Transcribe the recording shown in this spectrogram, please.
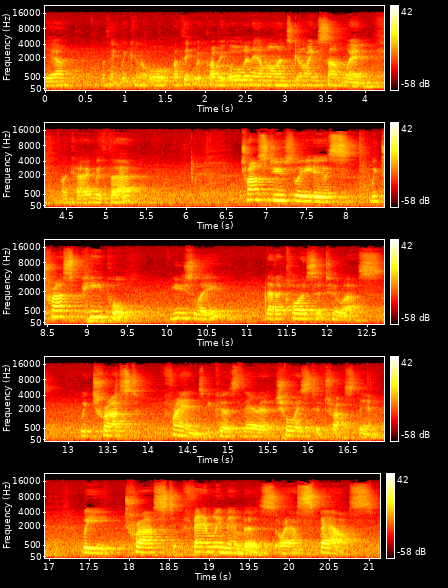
Yeah, I think we can all, I think we're probably all in our minds going somewhere, okay, with that. Trust usually is, we trust people, usually, that are closer to us. We trust friends because they're a choice to trust them. We trust family members or our spouse.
